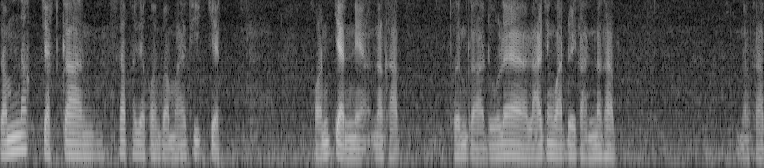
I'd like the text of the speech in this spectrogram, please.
สำนักจัดการทรัพยากรป่าไม้ที่เจ็ดขอนแก่นเนี่ยนะครับ เพิ่นก็ดูแลหลายจังหวัดด้วยกันนะครับ นะครับ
